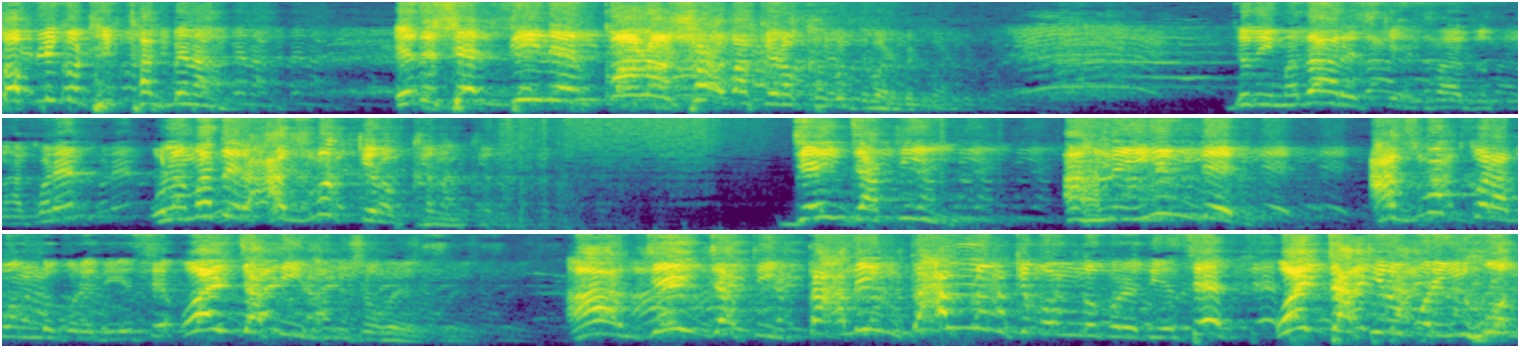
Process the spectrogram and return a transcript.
তবলিগও ঠিক থাকবে না। এদেশের দিনের কোন সবাকে রক্ষা করতে পারবে না। যদি মাদারেসকে হেফাজত না করেন, ওলামাদের আজমতকে রক্ষা না করেন। যেই জাতি আহলে ইলিমদের আজমত করা বন্ধ করে দিয়েছে, ওই জাতি ধ্বংস হয়েছে। আর যেই জাতি তালিম তাল্লুমকে বন্ধ করে দিয়েছে, ওই জাতির উপরে ইহুদ,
